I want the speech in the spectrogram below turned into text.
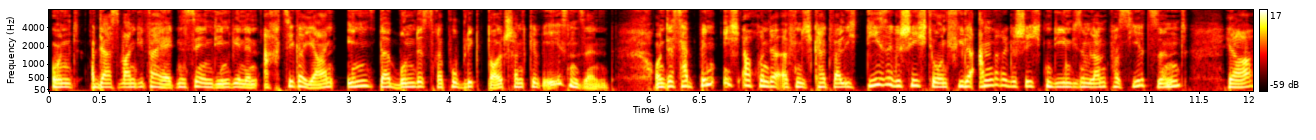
Und das waren die Verhältnisse, in denen wir in den 80er Jahren in der Bundesrepublik Deutschland gewesen sind. Und deshalb bin ich auch in der Öffentlichkeit, weil ich diese Geschichte und viele andere Geschichten, die in diesem Land passiert sind, ja,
